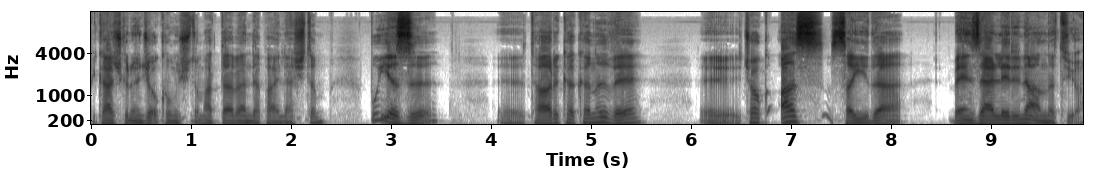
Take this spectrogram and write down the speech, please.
Birkaç gün önce okumuştum hatta ben de paylaştım. Bu yazı Tarık Akan'ı ve çok az sayıda benzerlerini anlatıyor.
